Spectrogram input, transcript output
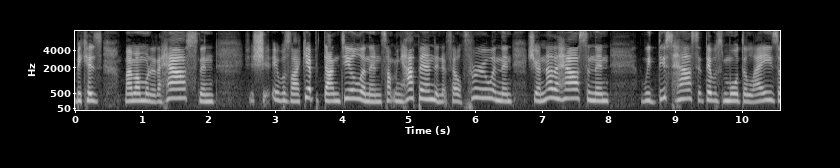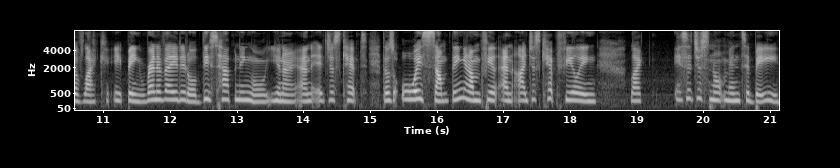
because my mum wanted a house. Then she, it was like, yep, done deal. And then something happened and it fell through. And then she got another house. And then with this house, there was more delays of like it being renovated or this happening or, you know, and it just kept, there was always something. And I'm feel, and I just kept feeling like, is it just not meant to be?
